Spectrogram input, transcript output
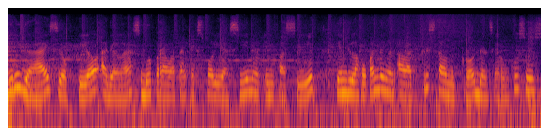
Jadi guys, Silk Peel adalah sebuah perawatan eksfoliasi non-invasif yang dilakukan dengan alat kristal mikro dan serum khusus.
